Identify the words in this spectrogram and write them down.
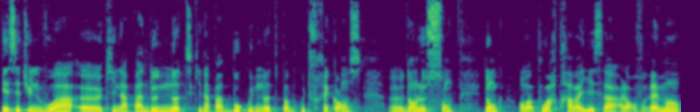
Et c'est une voix qui n'a pas de notes, qui n'a pas beaucoup de notes, pas beaucoup de fréquences dans le son. Donc, on va pouvoir travailler ça. Alors vraiment,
